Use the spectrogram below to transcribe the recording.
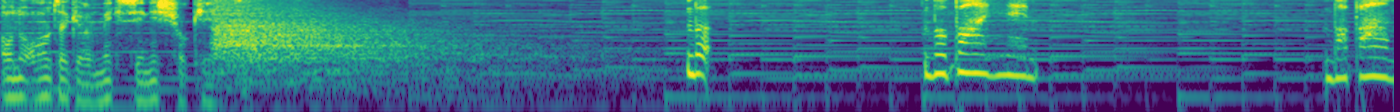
onu orada görmek seni şok etti. Ba babaannem, babam,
